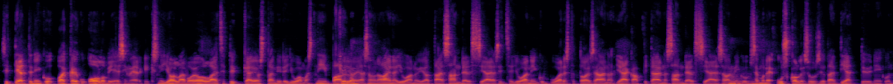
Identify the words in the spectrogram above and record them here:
Sitten tietty niin kuin, vaikka joku Olvi esimerkiksi, niin jollain voi olla, että se tykkää jostain niiden juomasta niin paljon Kyllä. ja se on aina juonut jotain sandelsia ja sitten se juo niin kuin vuodesta toiseen aina jääkaappi täynnä sandelsia ja se on mm-hmm. niin kuin semmoinen uskollisuus jotain tiettyä niin kuin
